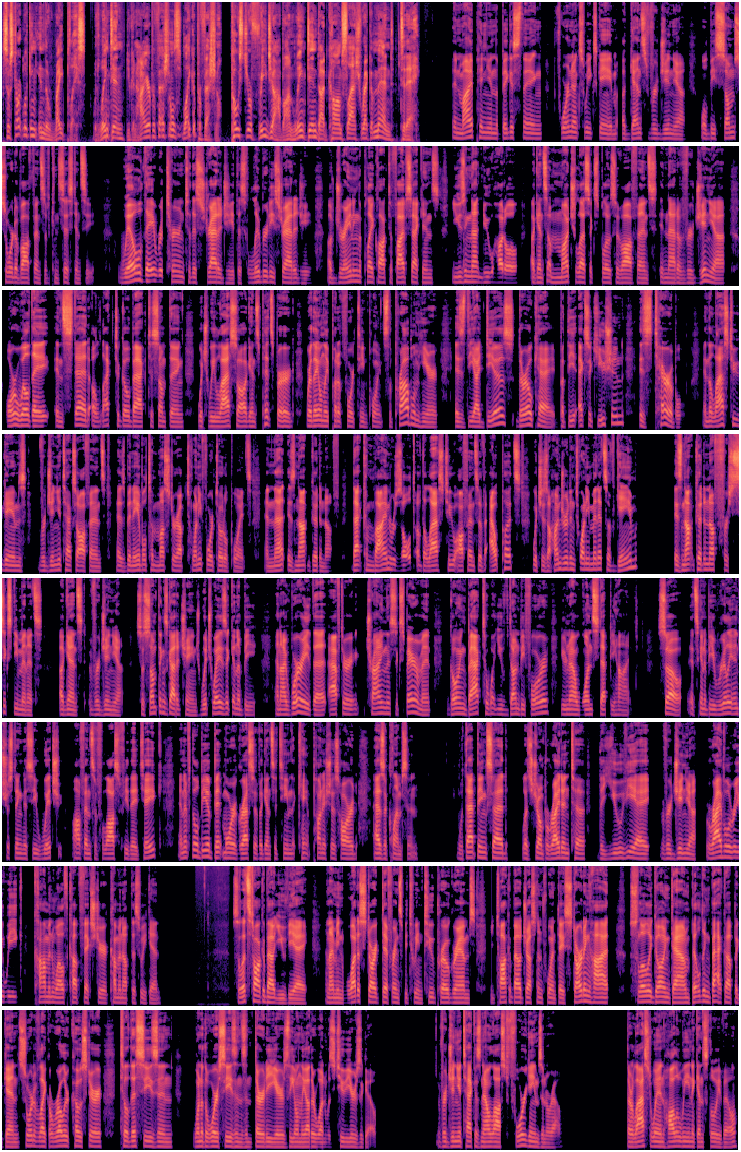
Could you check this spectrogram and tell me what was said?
So start looking in the right place. With LinkedIn, you can hire professionals like a professional. Post your free job on linkedin.com slash recommend today. In my opinion, the biggest thing for next week's game against Virginia will be some sort of offensive consistency. Will they return to this strategy, this Liberty strategy of draining the play clock to five seconds, using that new huddle, against a much less explosive offense in that of Virginia? Or will they instead elect to go back to something which we last saw against Pittsburgh, where they only put up 14 points? The problem here is the ideas, they're okay, but the execution is terrible. In the last two games, Virginia Tech's offense has been able to muster up 24 total points, and that is not good enough. That combined result of the last two offensive outputs, which is 120 minutes of game, is not good enough for 60 minutes against Virginia. So something's got to change. Which way is it going to be? And I worry that after trying this experiment, going back to what you've done before, you're now one step behind. So it's going to be really interesting to see which offensive philosophy they take and if they'll be a bit more aggressive against a team that can't punish as hard as a Clemson. With that being said, let's jump right into the UVA Virginia rivalry week Commonwealth Cup fixture coming up this weekend. So let's talk about UVA. And I mean, what a stark difference between two programs. You talk about Justin Fuente starting hot, slowly going down, building back up again, sort of like a roller coaster till this season, one of the worst seasons in 30 years. The only other one was two years ago. Virginia Tech has now lost four games in a row. Their last win, Halloween against Louisville,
